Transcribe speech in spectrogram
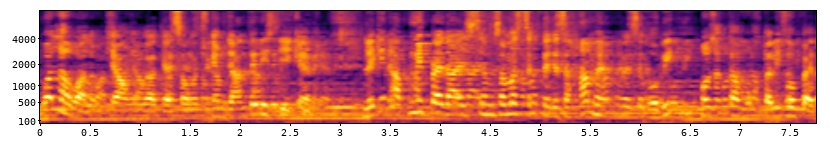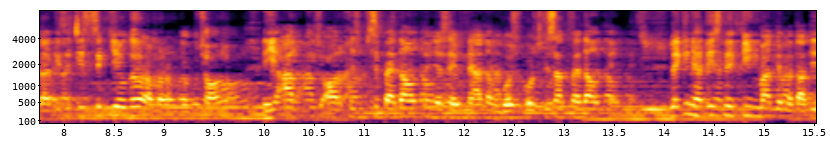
واللہ عالم کیا ہوگا کیسا ہوگا چونکہ ہم جانتے نہیں، اس لیے کہہ رہے ہیں۔ لیکن اپنی پیدائش سے ہم سمجھ سکتے ہیں، جیسے ہم ہیں، ویسے وہ بھی ہو سکتا ہے، مختلف ہو، پیدا کسی چیز سے کیے ہوگا، اور امر ان کا کچھ اور ہو، یا آپ کچھ اور قسم سے پیدا ہوتے ہیں، جیسے ابن آدم گوشت پوچھ کے ساتھ پیدا ہوتے ہیں۔ لیکن حدیث نے تین باتیں بتا دی،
